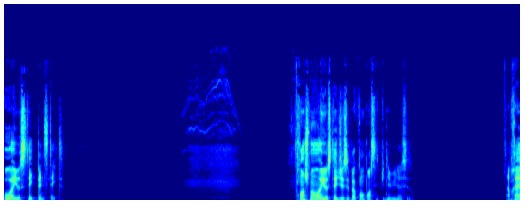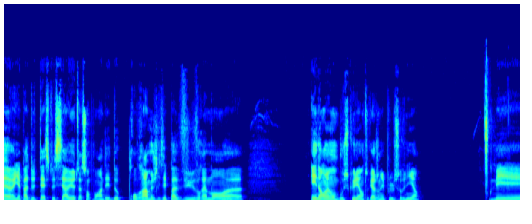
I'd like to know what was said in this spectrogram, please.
Ohio State, Penn State. Franchement, Ohio State, je sais pas quoi en penser depuis le début de la saison. Après, il n'y a pas de test sérieux de toute façon pour un des deux programmes. Je les ai pas vus vraiment euh, énormément bousculés. En tout cas, j'en ai plus le souvenir. Mais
